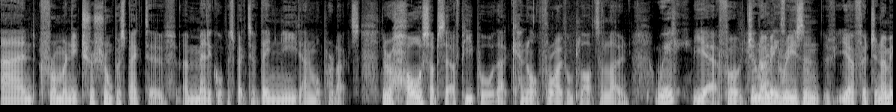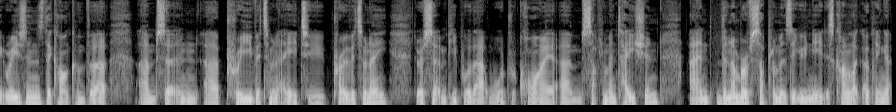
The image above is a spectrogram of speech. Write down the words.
And from a nutritional perspective, a medical perspective, they need animal products. There are a whole subset of people that cannot thrive on plants alone. Really? Yeah, for these genomic reasons. Yeah, for genomic reasons, they can't convert um, certain uh, pre-vitamin A to pro-vitamin A. There are certain people that would require um, supplementation, and the number of supplements that you need is kind of like opening a,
